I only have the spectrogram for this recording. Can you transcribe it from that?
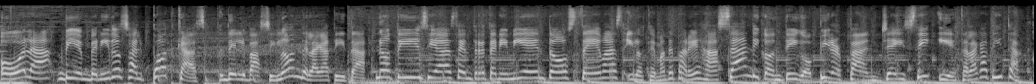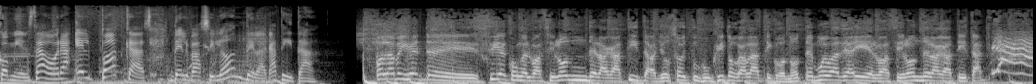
Hola, bienvenidos al podcast del vacilón de la gatita. Noticias, entretenimientos, temas y los temas de pareja. Sandy contigo, Peter Pan, JC y está la gatita. Comienza ahora el podcast del vacilón de la gatita. Hola mi gente, sigue con el vacilón de la gatita. Yo soy tu Juquito Galáctico. No te muevas de ahí, el vacilón de la gatita. ¡Miau!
